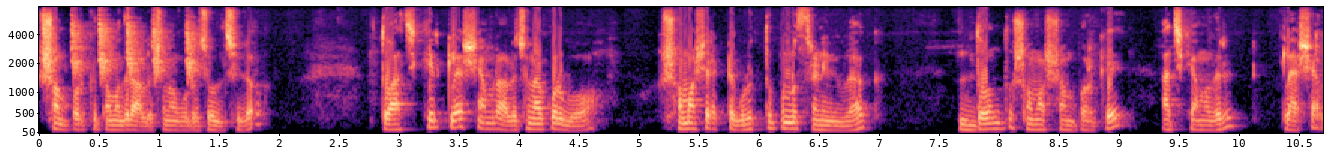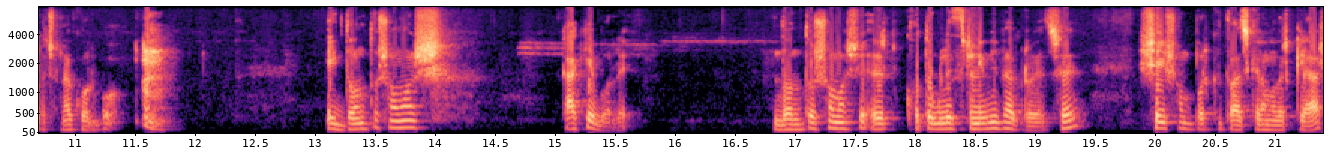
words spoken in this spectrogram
সম্পর্কিত আমাদের আলোচনাগুলো চলছিল। তো আজকের ক্লাসে আমরা আলোচনা করব সমাসের একটা গুরুত্বপূর্ণ শ্রেণি বিভাগ, দ্বন্দ্ব সমাস সম্পর্কে আজকে আমাদের ক্লাসে আলোচনা করব। এই দ্বন্দ্ব সমাস কাকে বলে? দন্ত সমাসের কতগুলি শ্রেণীবিভাগ রয়েছে? সেই সম্পর্কিত আজকের আমাদের ক্লাস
